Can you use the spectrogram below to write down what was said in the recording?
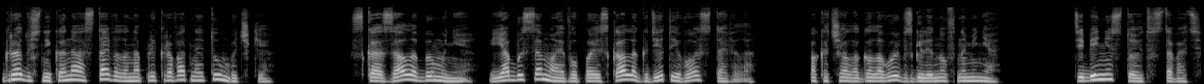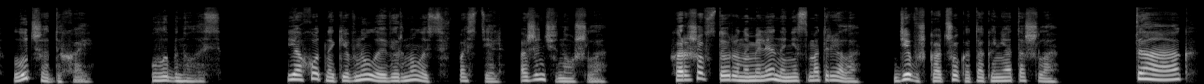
Градусник она оставила на прикроватной тумбочке. «Сказала бы мне, я бы сама его поискала, где ты его оставила. Покачала головой, взглянув на меня. «Тебе не стоит вставать, лучше отдыхай». Улыбнулась. Я охотно кивнула и вернулась в постель, а женщина ушла. Хорошо в сторону Милены не смотрела. Девушка от шока так и не отошла. «Так,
